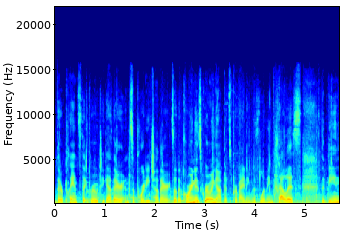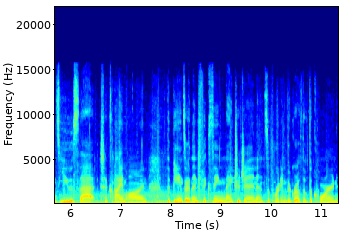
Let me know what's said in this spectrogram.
They're plants that grow together and support each other. So the corn is growing up, it's providing this living trellis. The beans use that to climb on. The beans are then fixing nitrogen and supporting the growth of the corn.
